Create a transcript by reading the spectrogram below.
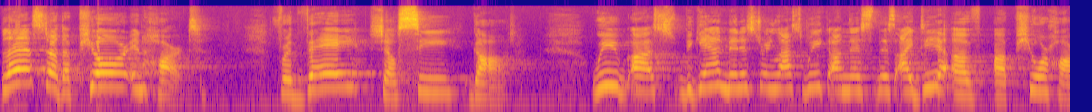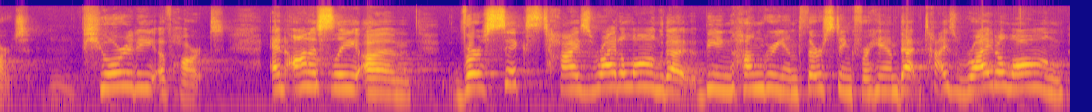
Blessed are the pure in heart, for they shall see God. We uh, began ministering last week on this, this idea of a pure heart, purity of heart. And honestly, um, verse 6 ties right along the being hungry and thirsting for him that ties right along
